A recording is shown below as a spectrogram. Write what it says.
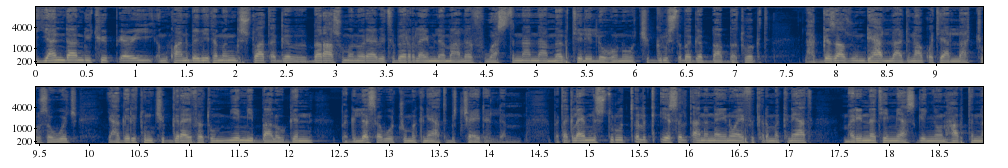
እያንዳንዱ ኢትዮጵያዊ እንኳን በቤተ መንግስቱ አጠገብ በራሱ መኖሪያ ቤት በር ላይም ለማለፍ ዋስትናና መብት የሌለው ሆኖ ችግር ውስጥ በገባበት ወቅት ለአገዛዙ እንዲህ ያለ አድናቆት ያላቸው ሰዎች የአገሪቱን ችግር አይፈቱም የሚባለው ግን በግለሰቦቹ ምክንያት ብቻ አይደለም። በጠቅላይ ሚኒስትሩ ጥልቅ የስልጣንና የንዋይ ፍቅር ምክንያት መሪነት የሚያስገኘውን ሀብትና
